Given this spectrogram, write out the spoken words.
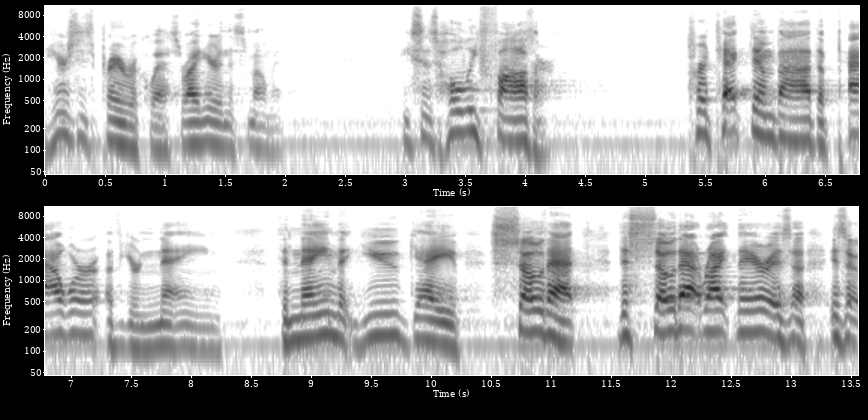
and here's his prayer request right here in this moment. He says, Holy Father, protect them by the power of your name, the name that you gave, so that this so that right there is a, is a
